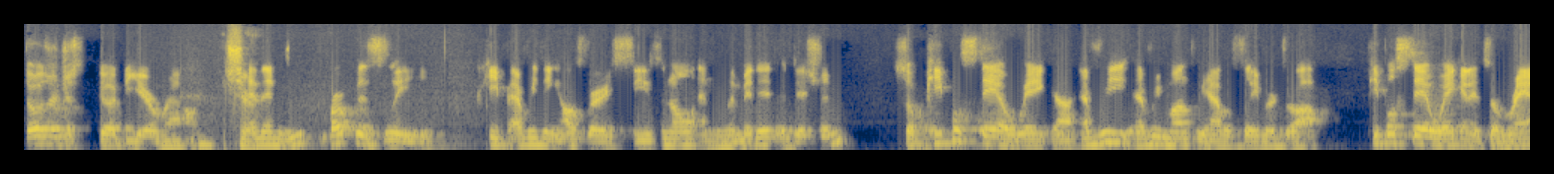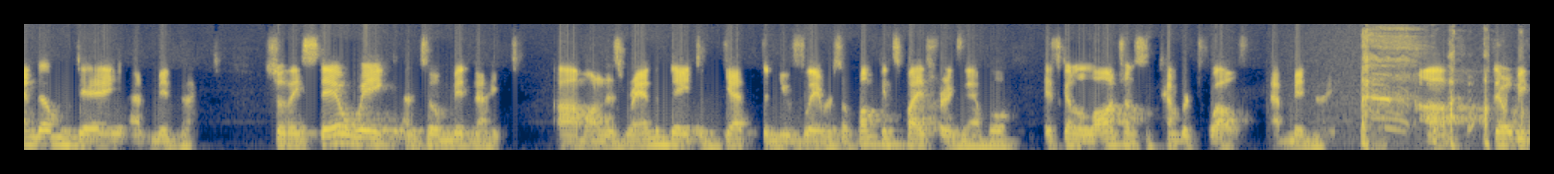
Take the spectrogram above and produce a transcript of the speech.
Those are just good year round. sure. And then we purposely keep everything else very seasonal and limited edition. So people stay awake. Uh, every every month we have a flavor drop. People stay awake and it's a random day at midnight. So they stay awake until midnight um, on this random day to get the new flavor. So pumpkin spice, for example, it's going to launch on September 12th at midnight. Um, there will be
